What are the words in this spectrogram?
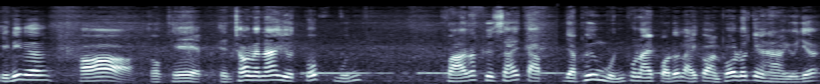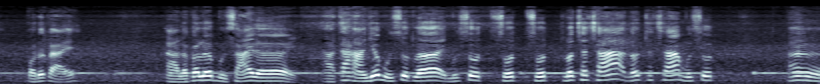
อีกนิดนึงพอโอเค เห็นช่องแล้วนะหยุดปุ๊บหมุน ขวาก็คือซ้ายกลับอย่าเพิ่งหมุนพวงมาลัยปล่อยรถไหลก่อนเพราะรถยังห่างอยู่เยอะปล่อยรถไหลอ่าแล้วก็เริ่มหมุนซ้ายเลยอ่าถ้าห่างเยอะหมุนสุดเลยหมุนสุดสุดสุดรถช้าๆรถช้าๆหมุนสุดเออ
